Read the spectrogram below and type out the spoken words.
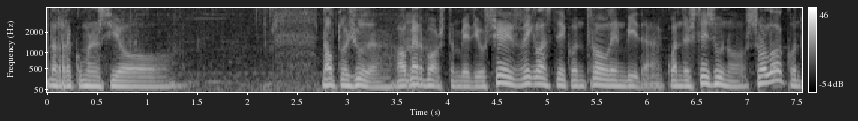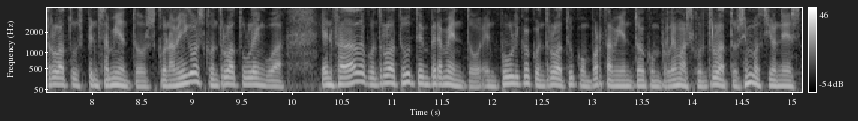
de recomanació d'autoajuda. Albert Bosch també diu, si hay reglas de control en vida. Cuando estés uno solo, controla tus pensamientos. Con amigos, controla tu lengua. Enfadado, controla tu temperamento. En público, controla tu comportamiento. Con problemas, controla tus emociones.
